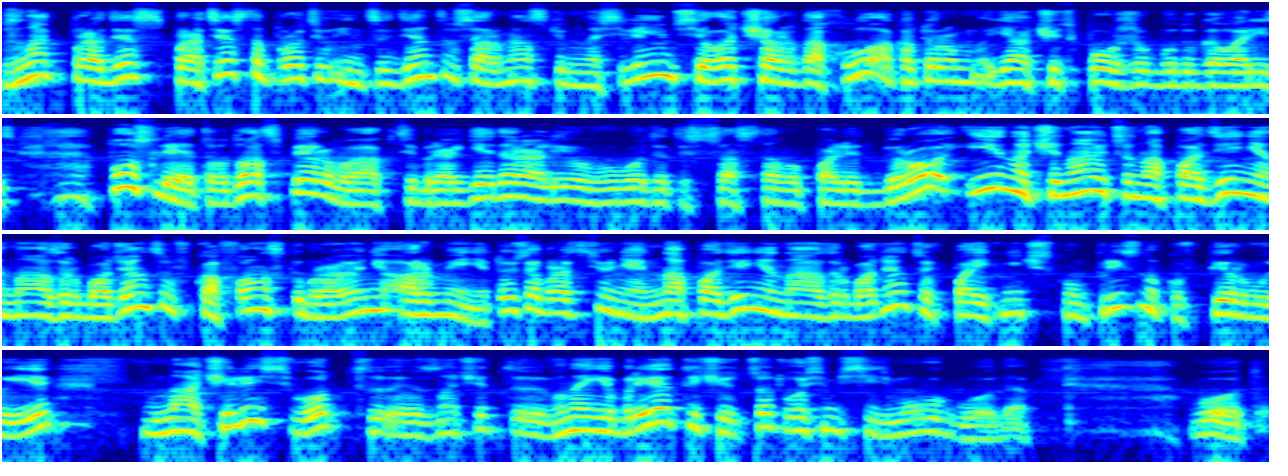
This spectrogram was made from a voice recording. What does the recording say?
в знак протеста против инцидентов с армянским населением села Чардахлу, о котором я чуть позже буду говорить. После этого 21 октября Гейдар Алиева выводят из состава Политбюро и начинаются нападения на азербайджанцев в Кафа Фанском районе Армении. То есть, обратите внимание, нападения на азербайджанцев по этническому признаку впервые начались вот, э, значит, в ноябре 1987 года. Вот.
